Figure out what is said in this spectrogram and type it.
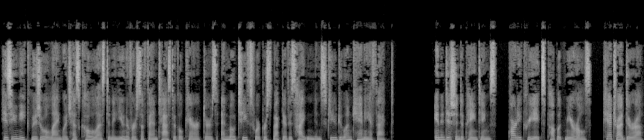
His unique visual language has coalesced in a universe of fantastical characters and motifs where perspective is heightened and skewed to uncanny effect. In addition to paintings, Party creates public murals, Pietra dura,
